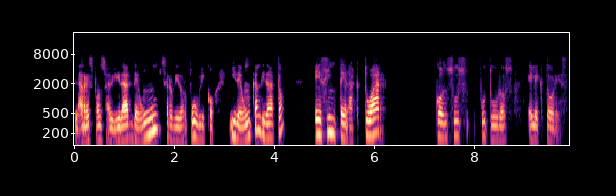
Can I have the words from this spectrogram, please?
La responsabilidad de un servidor público y de un candidato es interactuar con sus futuros electores.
